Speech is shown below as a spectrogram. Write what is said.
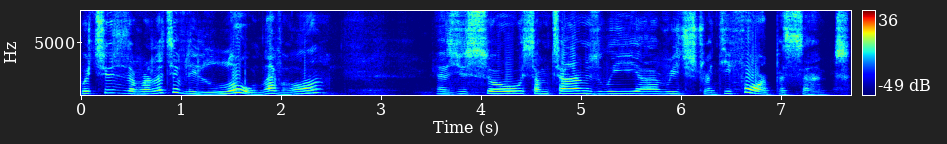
which is a relatively low level. As you saw, sometimes we uh, reach 24%.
